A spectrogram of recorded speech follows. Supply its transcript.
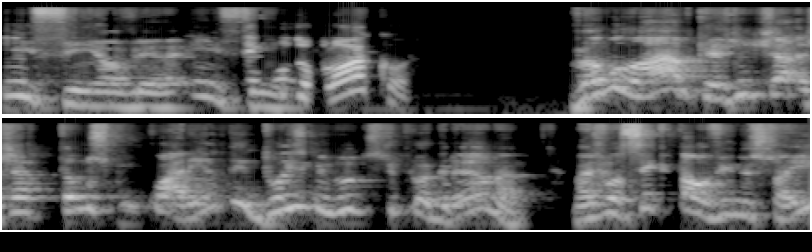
Enfim, Alveira, enfim. Segundo bloco? Vamos lá, porque a gente já, já estamos com 42 minutos de programa. Mas você que está ouvindo isso aí,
